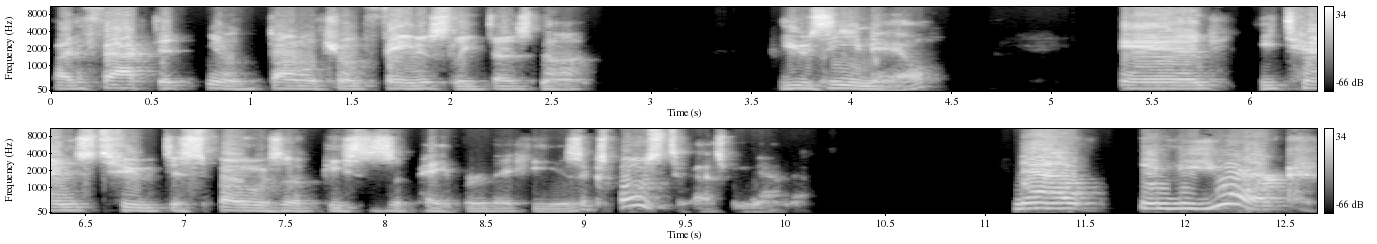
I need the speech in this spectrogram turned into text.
by the fact that, you know, Donald Trump famously does not use email and he tends to dispose of pieces of paper that he is exposed to, as we now know. Now, in New York,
